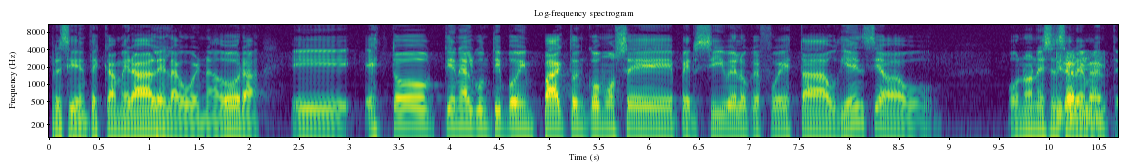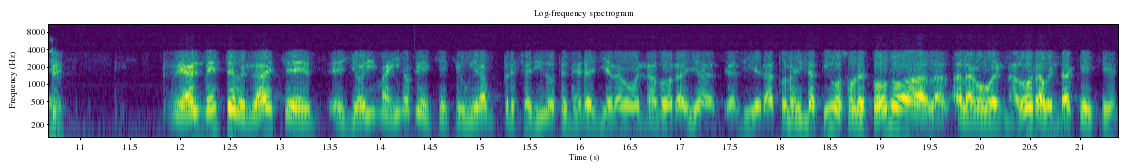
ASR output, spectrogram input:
presidentes camerales, la gobernadora, eh, ¿esto tiene algún tipo de impacto en cómo se percibe lo que fue esta audiencia o, o no necesariamente? Realmente, ¿verdad? Este, eh, yo imagino que, que, hubieran preferido tener allí a la gobernadora y, al liderato legislativo, sobre todo a, la gobernadora, ¿verdad? Que, que,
